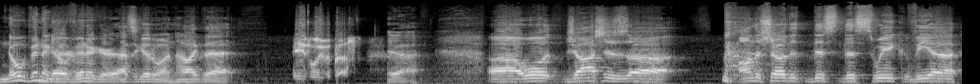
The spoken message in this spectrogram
No vinegar. No vinegar. That's a good one. I like that. Easily the best. Yeah. Uh, well, Josh is uh, on the show th- this this week via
